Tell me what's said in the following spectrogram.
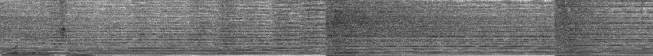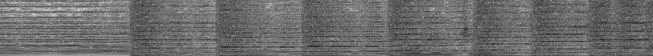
Audio Jungle. Audio Jungle.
